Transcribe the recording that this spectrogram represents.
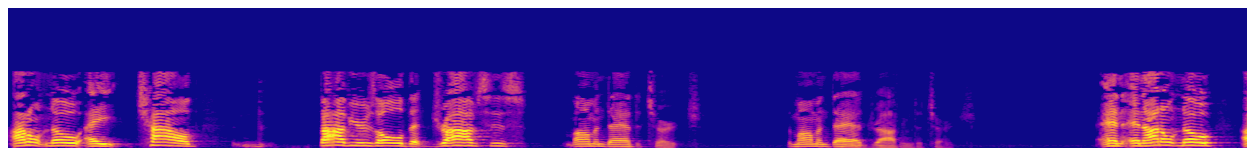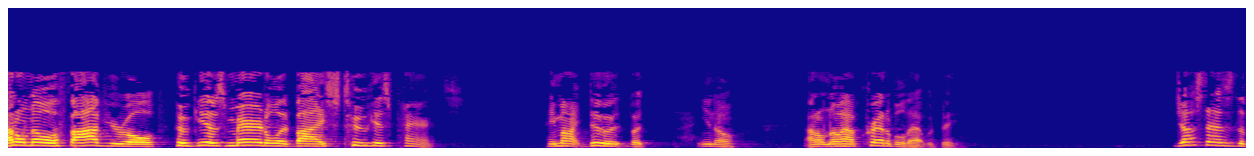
I don't know a child five years old that drives his mom and dad to church. The mom and dad drive him to church. And and I don't know I don't know a five year old who gives marital advice to his parents. He might do it, but you know, I don't know how credible that would be. Just as the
